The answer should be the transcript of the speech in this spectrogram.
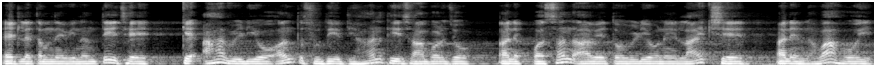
એટલે તમને વિનંતી છે કે આ વીડિયો અંત સુધી ધ્યાનથી સાંભળજો અને પસંદ આવે તો વિડીયોને લાઇક શેર અને નવા હોય,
